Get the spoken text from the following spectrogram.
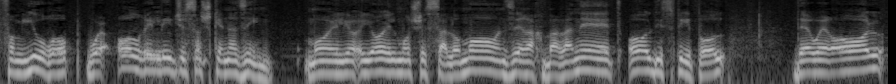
from Europe were all religious Ashkenazim. Moel, Yoel Moshe Salomon, Zerach Barnett, all these people, they were all,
